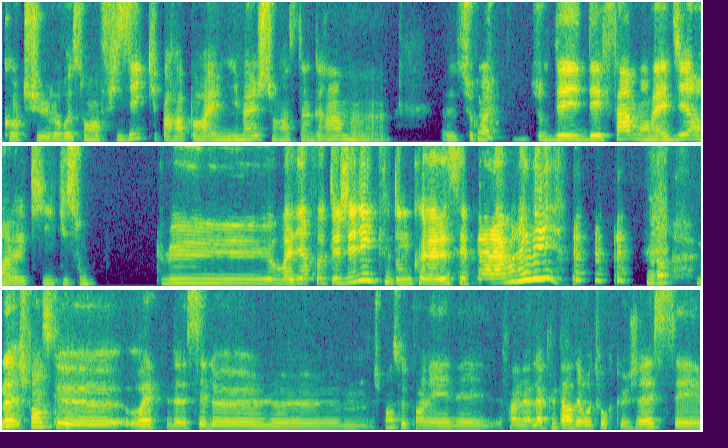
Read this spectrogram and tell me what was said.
quand tu le reçois en physique par rapport à une image sur Instagram, euh, euh, sur, sur des, des, femmes, on va dire, qui, qui, sont plus, on va dire, photogéniques. Donc, c'est pas la vraie vie. non, bah, je pense que, ouais, c'est le, le, Je pense que quand les, Enfin, la, plupart des retours que j'ai, c'est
